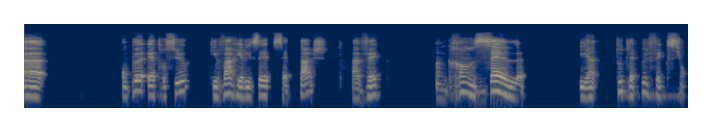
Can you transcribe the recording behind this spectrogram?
euh, on peut être sûr qu'il va réaliser cette tâche avec un grand zèle et toutes les perfections.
